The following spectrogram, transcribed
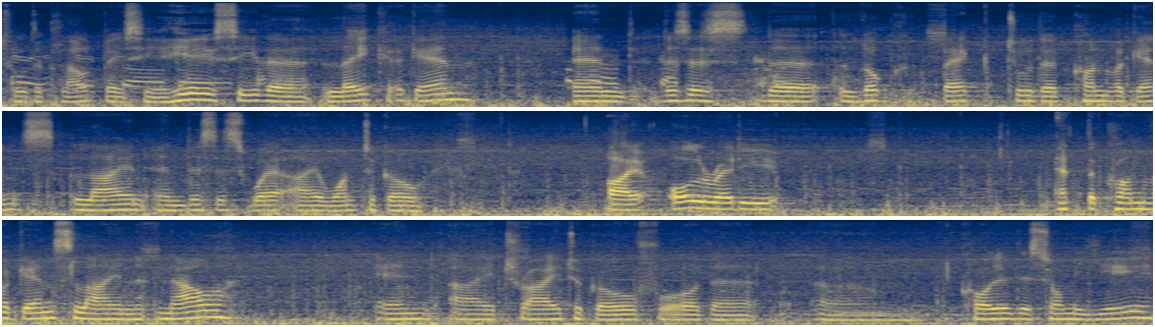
to the cloud base here. Here you see the lake again and this is the look back to the convergence line and this is where I want to go. I already at the convergence line now and I try to go for the um, Col de Sommeiller.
